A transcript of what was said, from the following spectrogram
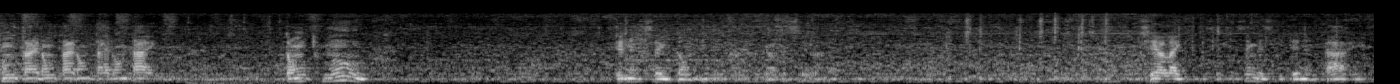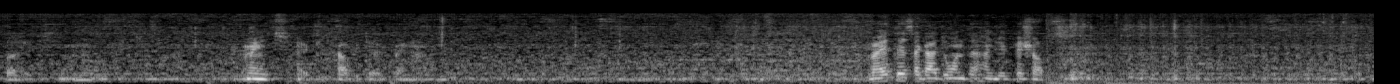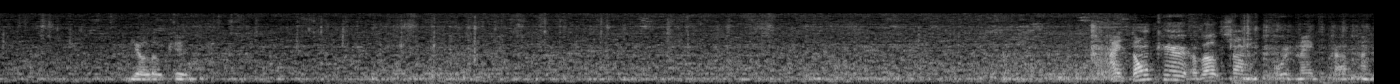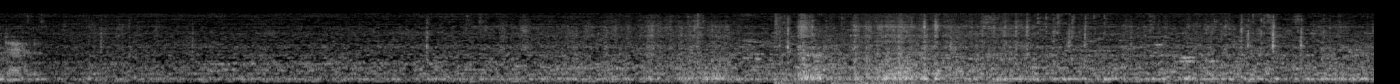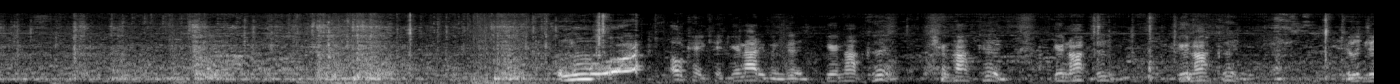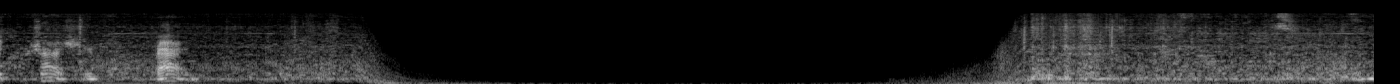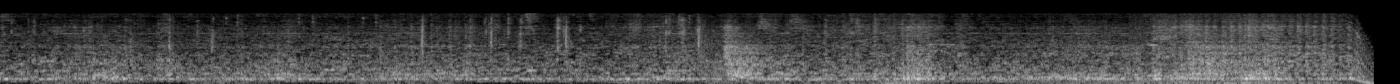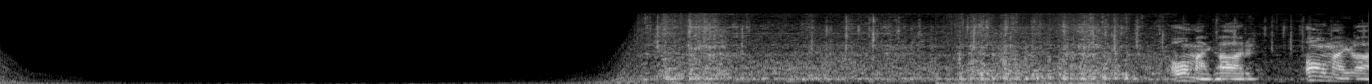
Don't die, don't die, don't die, don't die. Don't move. Didn't say don't move, I forgot to say that. See, I like, the thing is he didn't die, but he moved. I mean, heck, he's probably dead by now. If I hit this, I gotta do 100 push-ups. YOLO kid. I don't care about some Fortnite crap on dad. What? Okay, kid, you're not even good. You're not good. You're not good. You're not good. You're not good. You're legit trash. You're bad. Oh my god. Oh my god.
